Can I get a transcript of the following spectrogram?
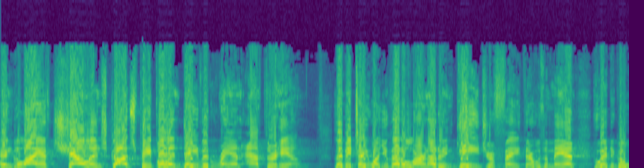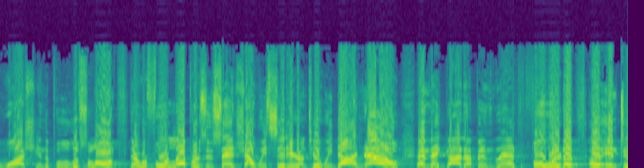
and Goliath challenged God's people, and David ran after him. Let me tell you what, you got to learn how to engage your faith. There was a man who had to go wash in the pool of Siloam. There were four lepers who said, Shall we sit here until we die? No! And they got up and led forward uh, uh, and, to,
